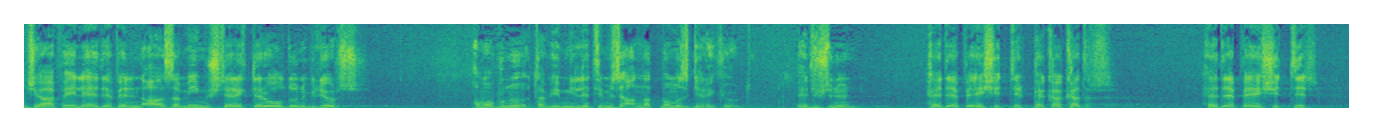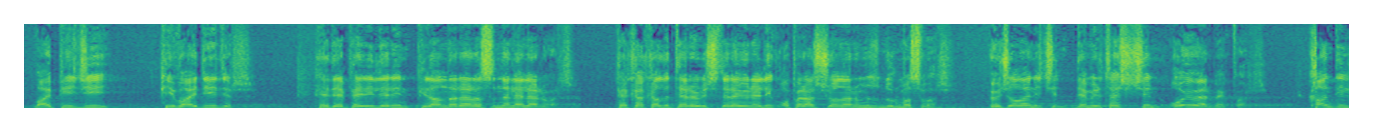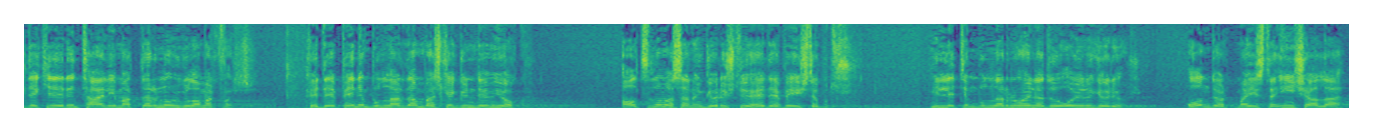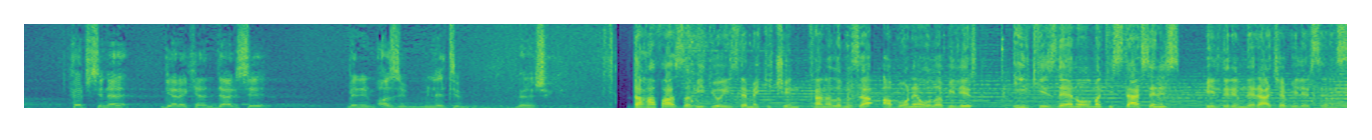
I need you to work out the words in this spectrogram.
CHP ile HDP'nin azami müşterekleri olduğunu biliyoruz. Ama bunu tabii milletimize anlatmamız gerekiyordu. E düşünün HDP eşittir PKK'dır. HDP eşittir YPG, PYD'dir. HDP'lilerin planları arasında neler var? PKK'lı teröristlere yönelik operasyonlarımız durması var. Öcalan için, Demirtaş için oy vermek var. Kandil'dekilerin talimatlarını uygulamak var. HDP'nin bunlardan başka gündemi yok. Altılı Masa'nın görüştüğü HDP işte budur. Milletin bunların oynadığı oyunu görüyor. 14 Mayıs'ta inşallah hepsine gereken dersi benim azim milletim verecek. Daha fazla video izlemek için kanalımıza abone olabilir, ilk izleyen olmak isterseniz bildirimleri açabilirsiniz.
